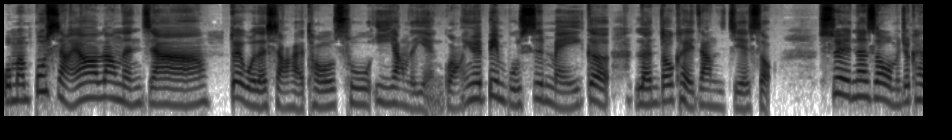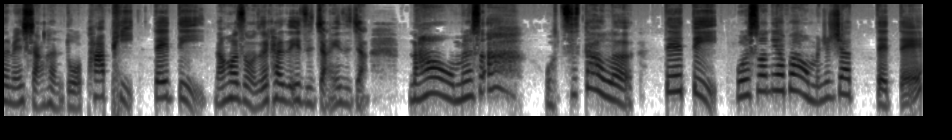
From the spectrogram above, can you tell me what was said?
我们不想要让人家对我的小孩投出异样的眼光，因为并不是每一个人都可以这样子接受，所以那时候我们就开始边想很多，puppy，daddy，然后什么就开始一直讲一直讲，然后我们就说啊，我知道了，daddy，我说要不然我们就叫爹爹。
